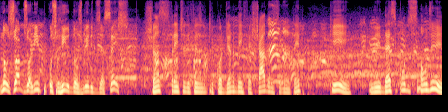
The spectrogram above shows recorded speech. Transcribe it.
Nos Jogos Olímpicos Rio 2016? chances frente à defesa do Tricordiano bem fechada no segundo tempo, que lhe desse condição de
